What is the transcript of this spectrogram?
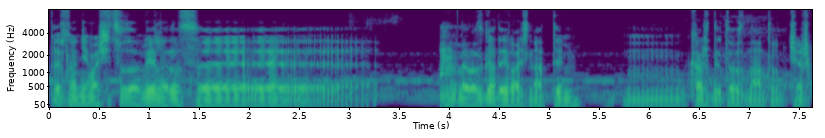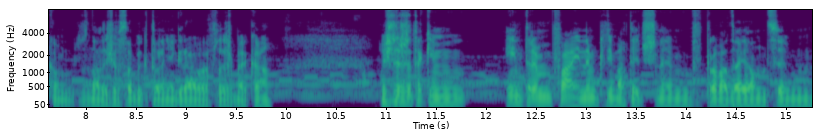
też no, nie ma się co za wiele roz, e, rozgadywać nad tym. Mm, każdy to zna, to ciężko znaleźć osoby, które nie grały we flashbacka. Myślę, że takim intrem fajnym, klimatycznym, wprowadzającym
